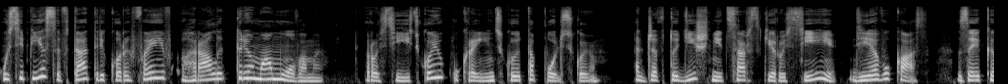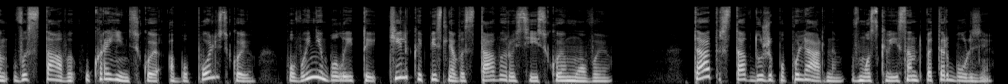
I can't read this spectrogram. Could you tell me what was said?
Усі п'єси в театрі Корифеїв грали трьома мовами російською, українською та польською. Адже в тодішній царській Росії діяв указ, за яким вистави українською або польською повинні були йти тільки після вистави російською мовою. Театр став дуже популярним в Москві і Санкт-Петербурзі.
